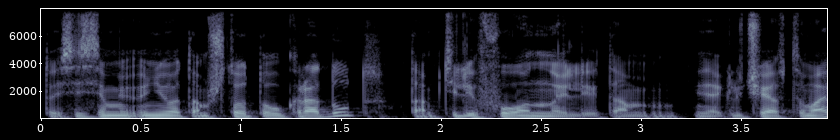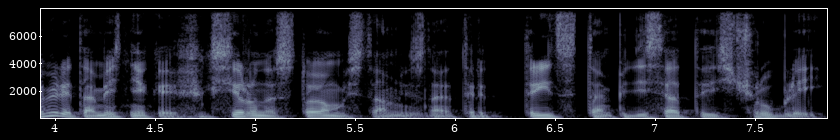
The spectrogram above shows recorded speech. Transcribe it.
То есть, если у него там что-то украдут, там телефон или там, не знаю, ключи автомобиля, там есть некая фиксированная стоимость, там, не знаю, 30-50 тысяч рублей.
